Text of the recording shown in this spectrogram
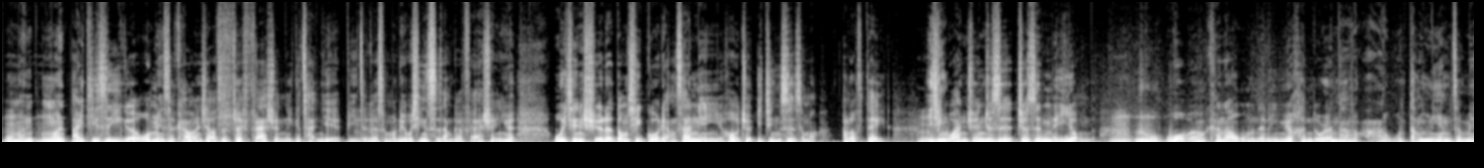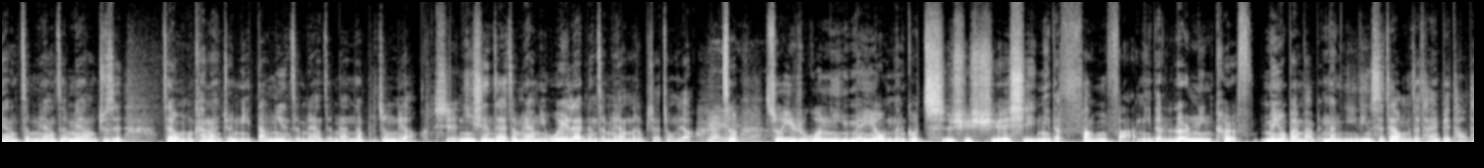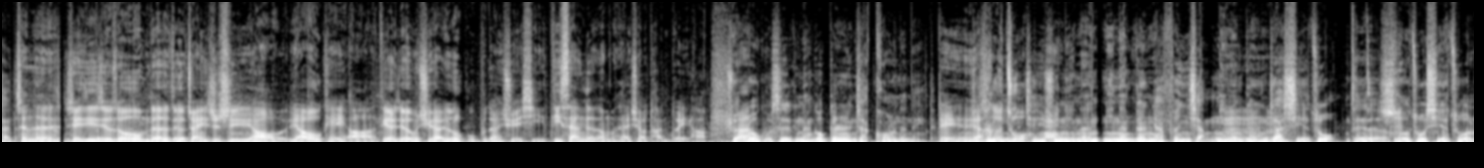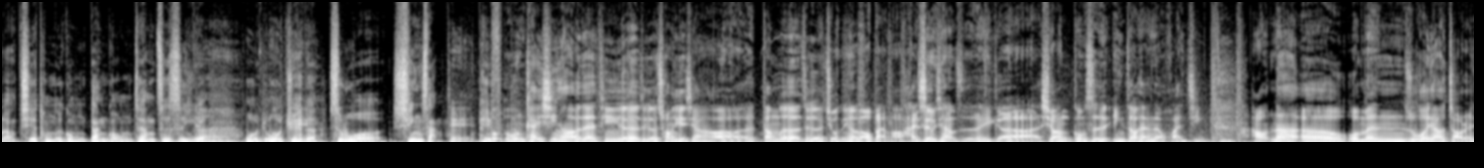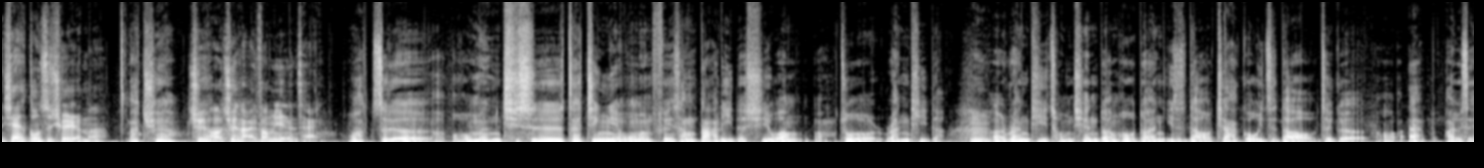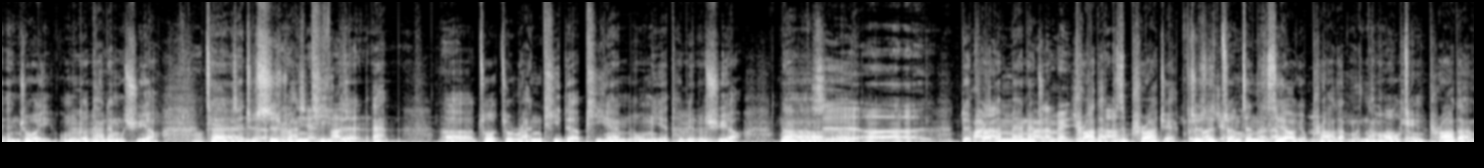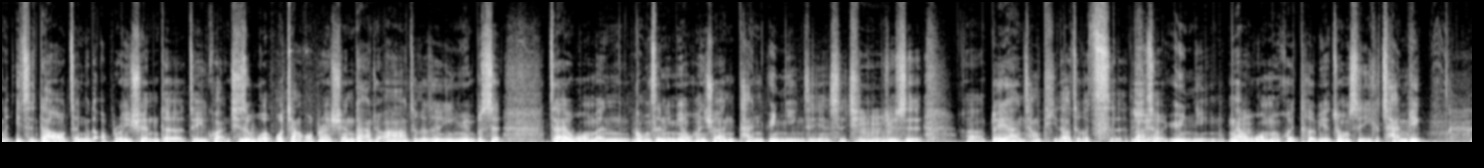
我们我们 IT 是一个，我每次开玩笑是最 fashion 的一个产业，比这个什么流行时尚更 fashion。因为我以前学的东西，过两三年以后就已经是什么 out of date，已经完全就是就是没用的。嗯，如我们看到我们的领域，很多人他说啊，我当年怎么样怎么样怎么样，就是。在我们看来，就你当年怎么样怎么样，那不重要。是你现在怎么样，你未来能怎么样，那个比较重要。所所以，如果你没有能够持续学习，你的方法，你的 learning curve 没有办法，那你一定是在我们这产业被淘汰的。真的，所以就是说，我们的这个专业知识要要 OK 啊。第二，就是我们需要弱股不断学习。第三个呢，我们才需要团队哈。选弱股是能够跟人家 coordinate，对，人家合作。谦虚，你能你能跟人家分享，你能跟人家协作，这个合作协作了，协同的工办公，这样这是一个我我。觉得是我欣赏，对，佩服。我很开心啊，在听一个这个创业家哈，当了这个九年的老板啊，还是有这样子的一个希望公司营造这样的环境。好，那呃，我们如果要找人，现在公司缺人吗？啊，缺啊，缺哈，缺哪一方面人才？哇，这个我们其实在今年，我们非常大力的希望啊，做软体的，嗯，啊，软体从前端、后端一直到架构，一直到这个哦，App，还有是 Android，我们都大量需要。再就是软体的 App，呃，做做软体的 PM，我们也特别的需要。那是呃，对，product manager，product 不是 project，就是真真的是要有 product，然后从 product 一直到整个的 operation 的这一块。其实我我讲 operation，大家就啊，这个这个营运不是。在我们公司里面，我很喜欢谈运营这件事情，就是呃，对岸常提到这个词，那时候运营，那我们会特别重视一个产品。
